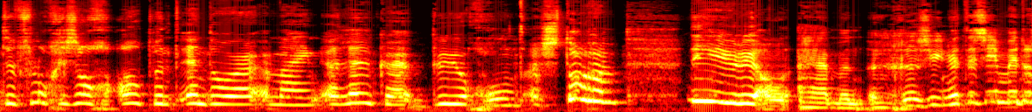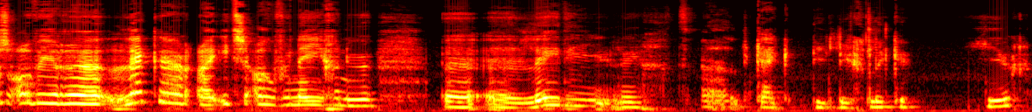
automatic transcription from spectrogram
De vlog is al geopend en door mijn leuke buurhond Storm. Die jullie al hebben gezien. Het is inmiddels alweer uh, lekker iets over 9 uur. Lady ligt... kijk, die ligt lekker hier.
